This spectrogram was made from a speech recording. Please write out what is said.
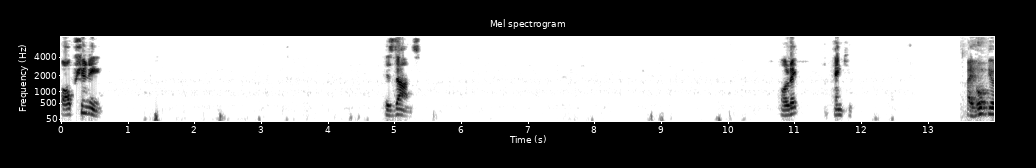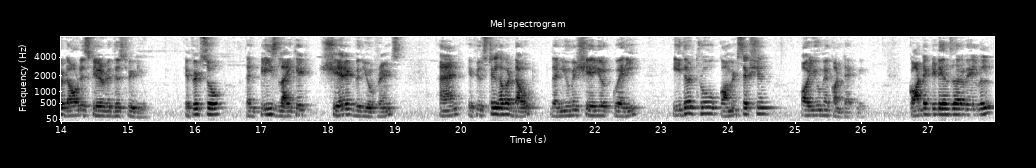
option A is the answer. Alright, thank you. I hope your doubt is clear with this video. If it's so, then please like it, share it with your friends and if you still have a doubt, then you may share your query either through comment section or you may contact me. Contact details are available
